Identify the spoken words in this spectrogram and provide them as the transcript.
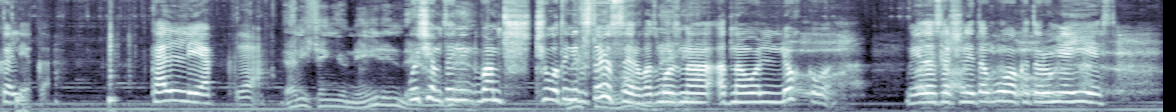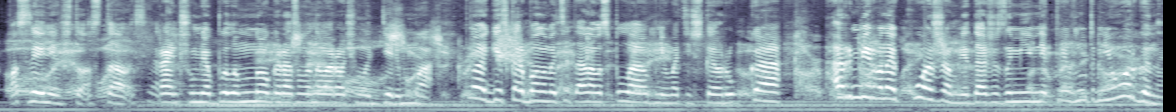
Калека. Калека. Вы чем-то вам чего-то не достает, сэр? Возможно, одного легкого? Мне достаточно и того, который у меня есть. Последнее, что осталось. Раньше у меня было много разного навороченного дерьма. Ноги из карбонового титанового сплава, пневматическая рука, армированная кожа, мне даже заменили некоторые внутренние органы.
